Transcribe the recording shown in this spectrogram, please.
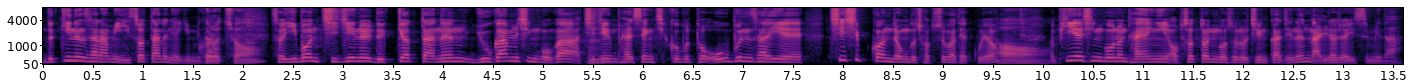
느끼는 사람이 있었다는 얘기입니다. 그렇죠. 그래서 이번 지진을 느꼈다는 유감 신고가 지진 음. 발생 직후부터 5분 사이에 70건 정도 접수가 됐고요. 어. 피해 신고는 다행히 없었던 것으로 지금까지는 알려져 있습니다.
